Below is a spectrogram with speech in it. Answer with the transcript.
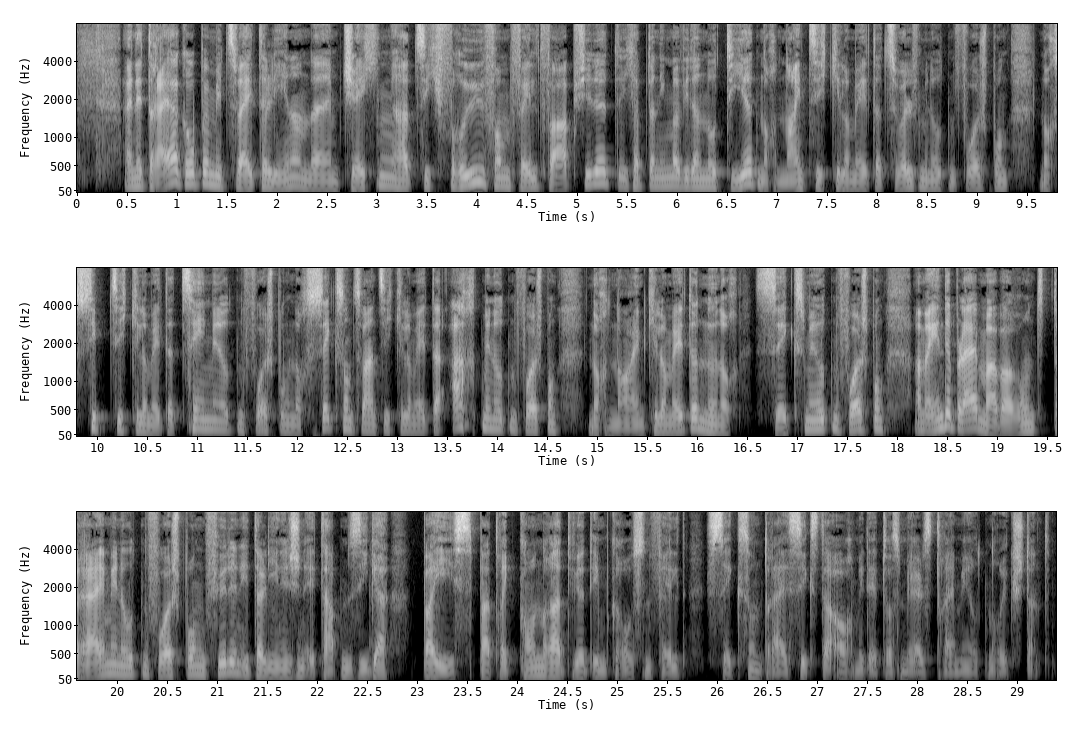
Eine Dreiergruppe mit zwei Italienern und einem Tschechen hat sich früh vom Feld verabschiedet. Ich habe dann immer wieder notiert, noch 90 Kilometer, 12 Minuten Vorsprung, noch 70 Kilometer, 10 Minuten Vorsprung, noch 26 Kilometer, 8 Minuten Vorsprung, noch 9 Kilometer, nur noch 6 Minuten Vorsprung. Am Ende bleiben aber rund 3 Minuten Vorsprung für den italienischen Etappensieger Bais. Patrick Konrad wird im großen Feld 36. auch mit etwas mehr als drei Minuten Rückstand.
